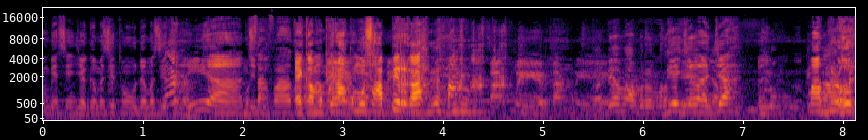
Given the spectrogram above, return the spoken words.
yang biasanya jaga masjid pemuda masjid tuh. nah. iya Mustafa Eh tuh kamu kira aku musafir kah? Takmir, takmir. Dia mabrur Dia jelajah. belum mabrur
